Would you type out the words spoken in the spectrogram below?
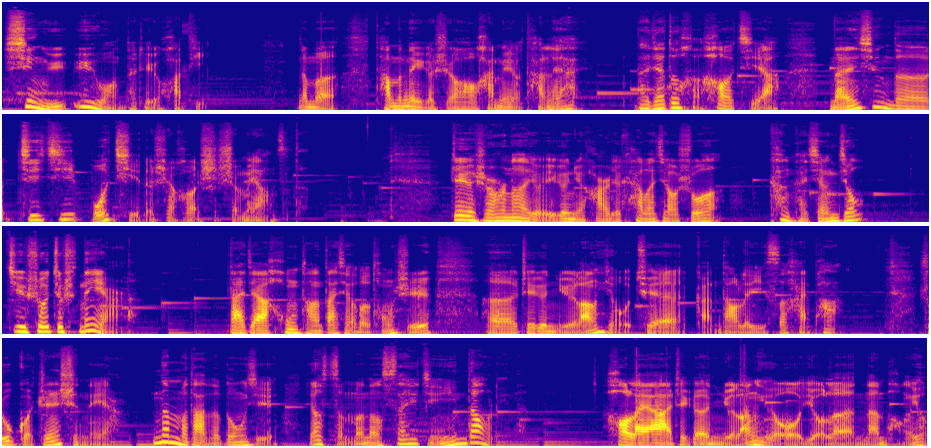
性与欲望的这个话题。那么他们那个时候还没有谈恋爱，大家都很好奇啊，男性的鸡鸡勃起的时候是什么样子的。这个时候呢，有一个女孩就开玩笑说：“看看香蕉，据说就是那样的。”大家哄堂大笑的同时，呃，这个女狼友却感到了一丝害怕。如果真是那样，那么大的东西要怎么能塞进阴道里呢？后来啊，这个女狼友有了男朋友，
